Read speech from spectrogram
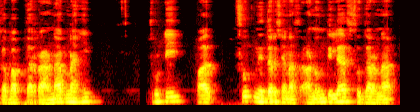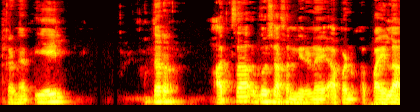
जबाबदार राहणार नाही. त्रुटी वा चूक निदर्शनास आणून दिल्यास सुधारणा करण्यात येईल. तर आजचा जो शासन निर्णय आपण पाहिला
